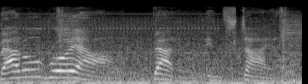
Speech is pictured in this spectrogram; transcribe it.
Battle Royale. Battle in style.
